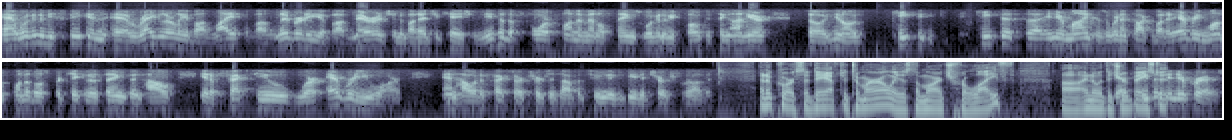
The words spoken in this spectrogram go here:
And we're going to be speaking uh, regularly about life, about liberty, about marriage, and about education. These are the four fundamental things we're going to be focusing on here. So, you know, keep keep this uh, in your mind because we're going to talk about it every month, one of those particular things and how it affects you wherever you are. and how it affects our church's opportunity to be the church for others. And of course, the day after tomorrow is the March for Life. Uh, I know that yes, you're based in your prayers.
